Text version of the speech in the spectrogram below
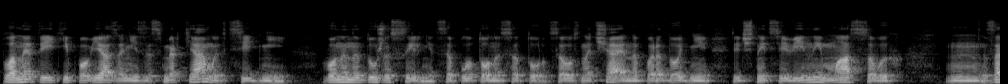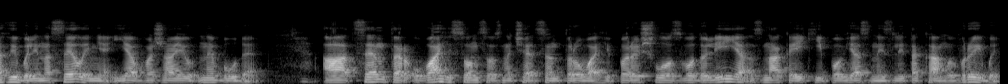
Планети, які пов'язані зі смертями в ці дні, вони не дуже сильні. Це Плутон і Сатурн. Це означає напередодні річниці війни масових загибелі населення, я вважаю, не буде. А центр уваги, сонце означає центр уваги, перейшло з водолія, знака, який пов'язаний з літаками в риби,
